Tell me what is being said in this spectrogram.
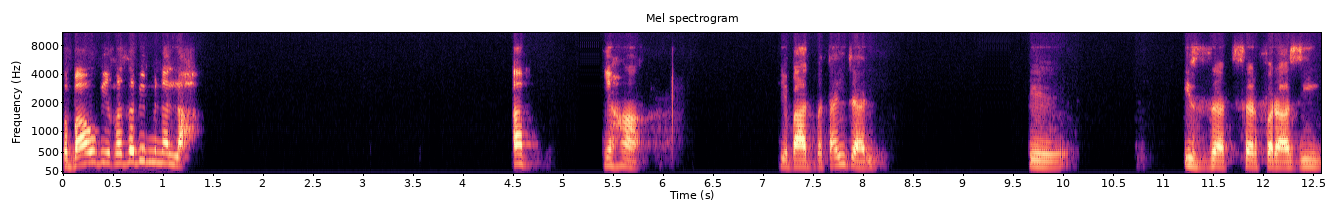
باؤ بھی غضب من اللہ اب یہاں یہ بات بتائی جا رہی کہ عزت، سرفرازی،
